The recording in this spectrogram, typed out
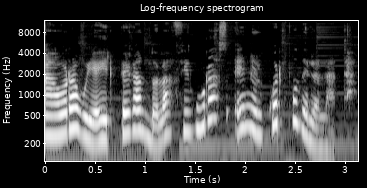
Ahora voy a ir pegando las figuras en el cuerpo de la lata.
